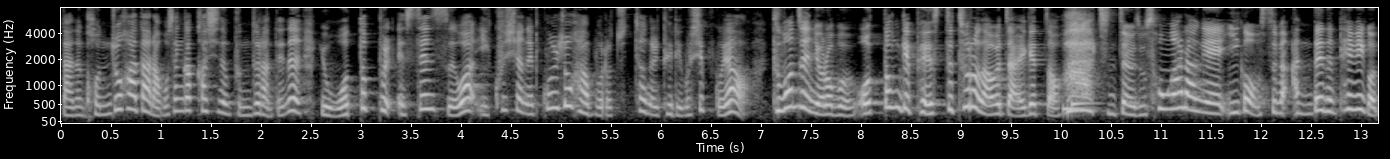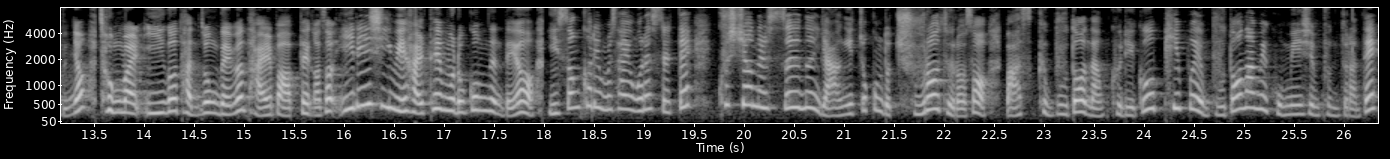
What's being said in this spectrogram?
나는 건조하다라고 생각하시는 분들한테는 이 워터풀 에센스와 이 쿠션의 꿀 조합으로 추천을 드리고 싶고요. 두 번째는 여러분 어떤 게 베스트 2로 나올지 알겠죠? 아 진짜 요즘 송아랑에 이거 없으면 안 되는 템이거든요. 정말 이거 단종되면 달바 앞에 가서 1인 시위할 템으로 꼽는데요. 이 선크림을 사용을 했을 때 쿠션을 쓰는 양이 조금 더 줄어들어서 마스크 묻어남 그리고 피부에 묻어남이 고민이신 분들한테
